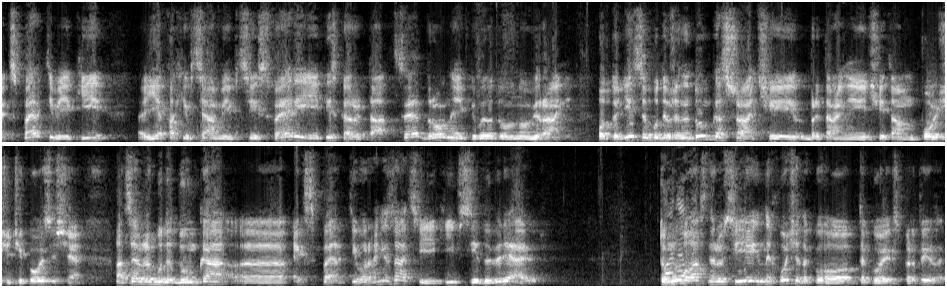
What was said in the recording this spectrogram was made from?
експертів, які є фахівцями в цій сфері, і які скажуть, так, це дрони, які виготовлено в Ірані. От тоді це буде вже не думка США чи Британії, чи там Польщі, чи когось ще, а це вже буде думка е, експертів організації, які всі довіряють. Тому, Пане- власне, Росія і не хоче такого такої експертизи.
